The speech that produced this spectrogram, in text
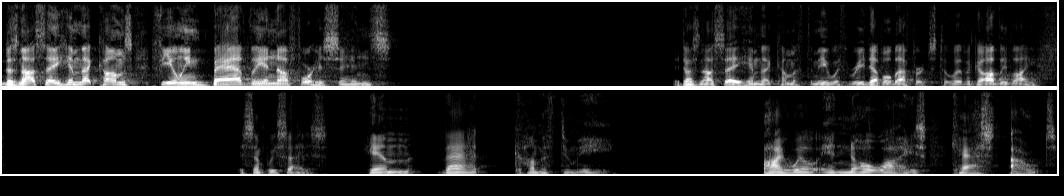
It does not say him that comes feeling badly enough for his sins. It does not say him that cometh to me with redoubled efforts to live a godly life. It simply says, him that cometh to me, I will in no wise cast out.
